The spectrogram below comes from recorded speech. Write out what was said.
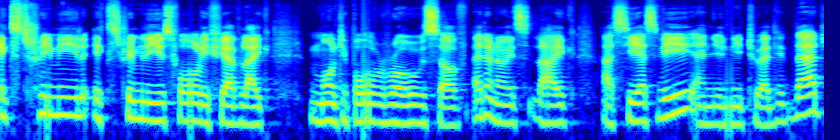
extremely extremely useful if you have like multiple rows of i don't know it's like a csv and you need to edit that.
